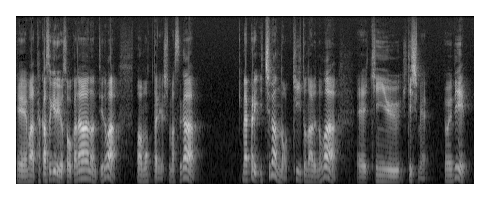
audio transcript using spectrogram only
えー、まあ高すぎる予想かななんていうのはまあ思ったりはしますが、まあ、やっぱり一番のキーとなるのは金融引き締めおよび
